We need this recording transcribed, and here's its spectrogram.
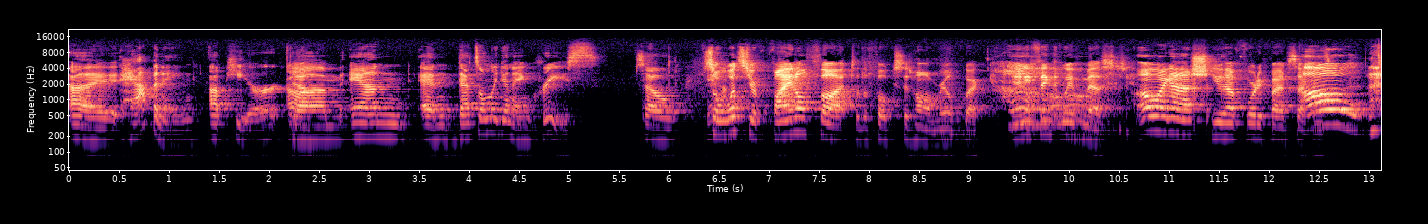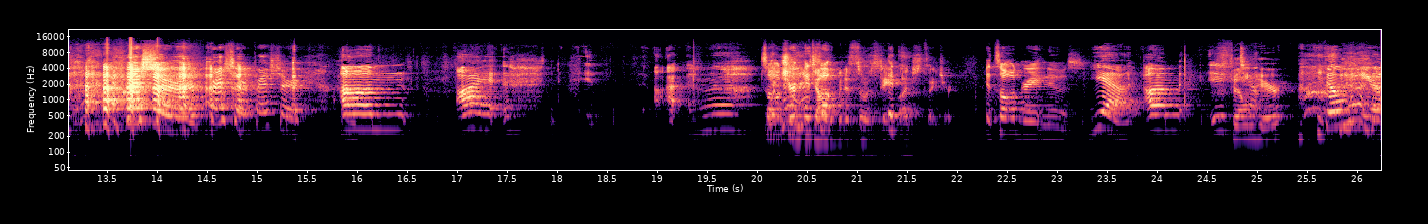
uh, happening up here, Yeah. um, and and that's only going to increase. So. So yeah. what's your final thought to the folks at home, real quick? Anything that we've missed? Oh my gosh. You have forty-five seconds. Oh, pressure, pressure, pressure. Um, I. I It's all, What should we it's tell the all, Minnesota State it's- Legislature? it's all great news. yeah. Um, it- Film here. Film here.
